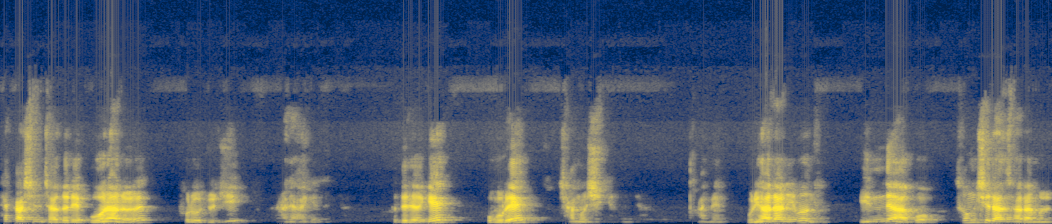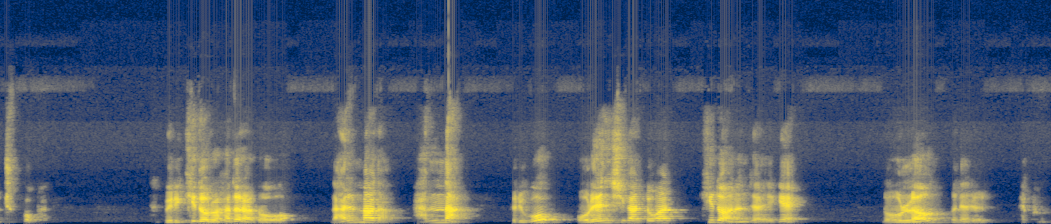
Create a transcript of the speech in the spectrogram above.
택하신 자들의 원한을 풀어주지 아니하겠느냐. 그들에게 오래 참으시겠느냐. 아멘. 우리 하나님은 인내하고 성실한 사람을 축복합니다. 특별히 기도를 하더라도 날마다 밤낮 그리고 오랜 시간 동안 기도하는 자에게 놀라운 은혜를 베풉니다.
